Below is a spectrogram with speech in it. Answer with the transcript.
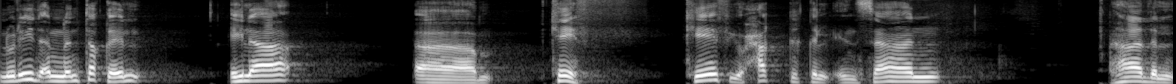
نريد أن ننتقل إلى كيف كيف يحقق الإنسان هذا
